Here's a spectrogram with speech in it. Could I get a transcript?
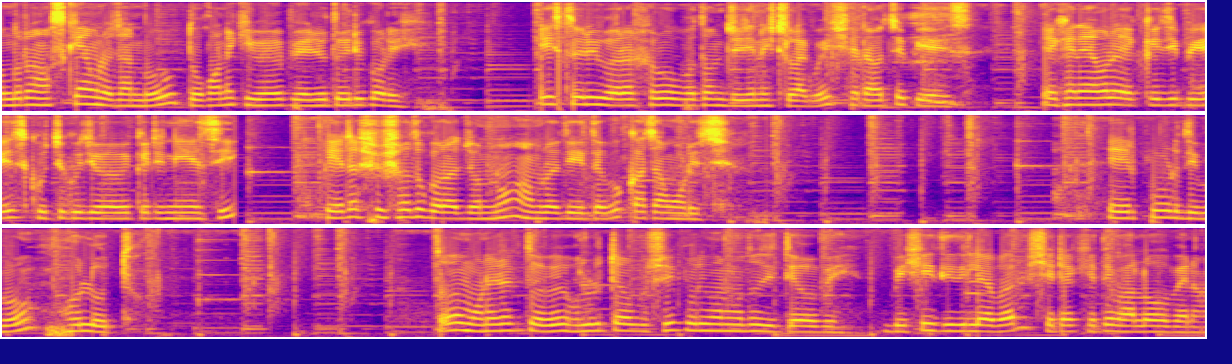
বন্ধুরা, আজকে আমরা জানব দোকানে কীভাবে পেঁয়াজু তৈরি করে। পেঁয়াজ তৈরি করার সর্বপ্রথম যে জিনিসটা লাগবে সেটা হচ্ছে পেঁয়াজ। এখানে আমরা এক কেজি পেঁয়াজ কুচি কুচিভাবে কেটে নিয়েছি। এটা সুস্বাদু করার জন্য আমরা দিয়ে দেবো কাঁচামরিচ। এরপর দিব হলুদ। তবে মনে রাখতে হবে, হলুদটা অবশ্যই পরিমাণ মতো দিতে হবে। বেশি দিয়ে দিলে আবার সেটা খেতে ভালো হবে না।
